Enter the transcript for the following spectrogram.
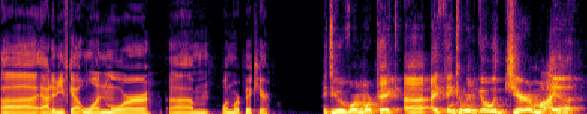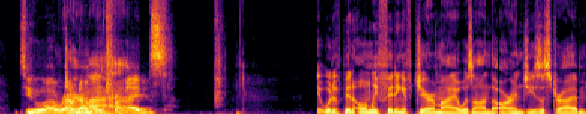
Uh, Adam, you've got one more, um, one more pick here. I do have one more pick. Uh, I think I'm going to go with Jeremiah to uh, round out my tribes. It would have been only fitting if Jeremiah was on the R and Jesus tribe,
